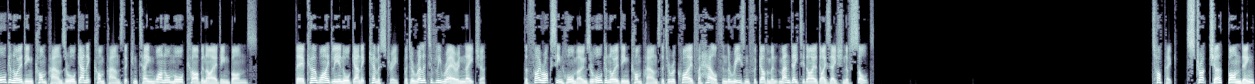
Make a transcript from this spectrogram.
Organoiodine compounds are organic compounds that contain one or more carbon-iodine bonds. They occur widely in organic chemistry, but are relatively rare in nature. The thyroxine hormones are organoiodine compounds that are required for health and the reason for government-mandated iodization of salt. Topic: Structure, bonding,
